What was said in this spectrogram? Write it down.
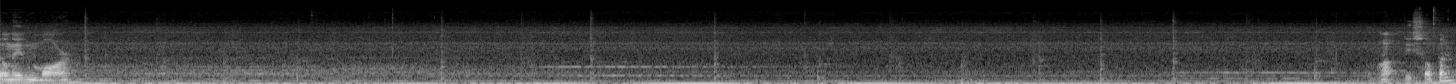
Still need more. Oh, this open.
